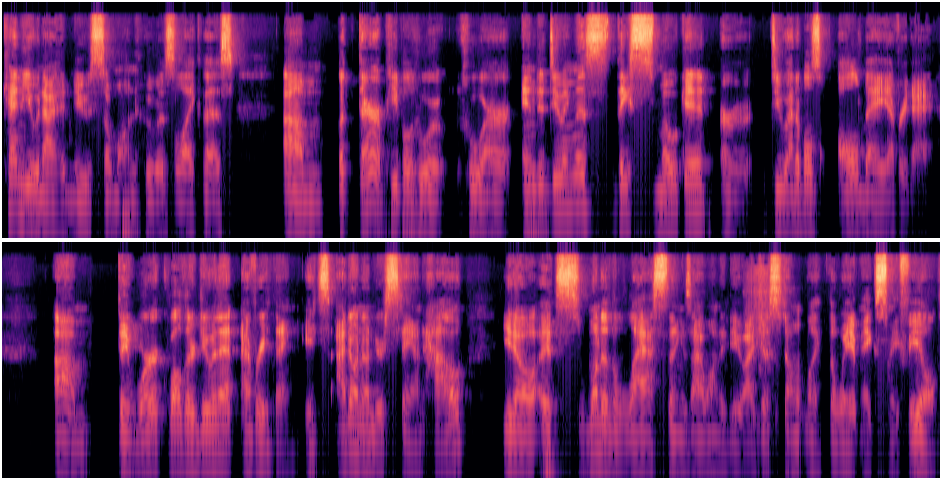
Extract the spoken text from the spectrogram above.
Ken, you and I had knew someone who was like this. Um, but there are people who are who are into doing this. They smoke it or do edibles all day, every day. Um, they work while they're doing that. Everything. It's I don't understand how You know, it's one of the last things I want to do. I just don't like the way it makes me feel.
